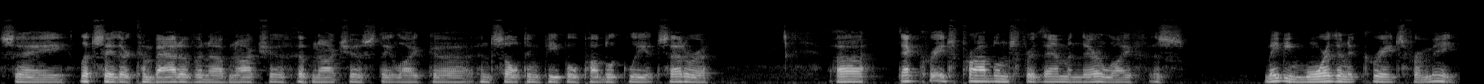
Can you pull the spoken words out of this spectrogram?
say, let's say they're combative and obnoxious, obnoxious they like uh, insulting people publicly, etc. Uh, that creates problems for them in their life, as maybe more than it creates for me.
